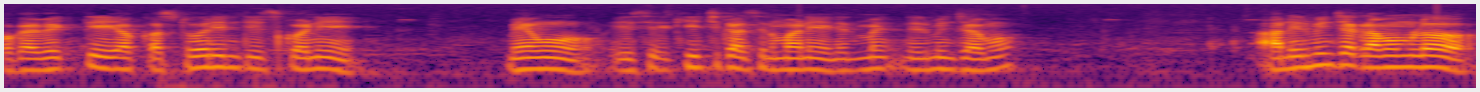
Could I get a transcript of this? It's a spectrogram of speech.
ఒక వ్యక్తి యొక్క స్టోరీని తీసుకొని మేము ఈ సి- సినిమాని నిర్మి నిర్మించాము. నిర్మించే క్రమంలో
